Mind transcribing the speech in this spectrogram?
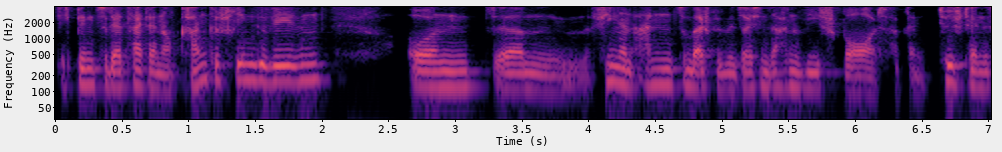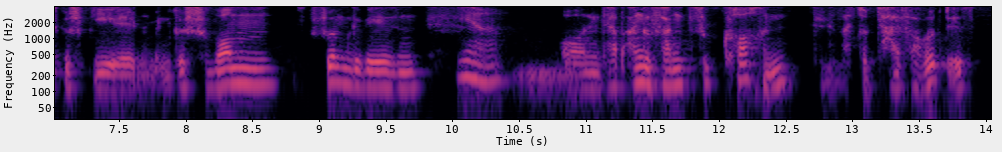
ich bin zu der Zeit dann auch krankgeschrieben gewesen und ähm, fing dann an zum Beispiel mit solchen Sachen wie Sport. Habe dann Tischtennis gespielt, bin geschwommen, schwimmen gewesen. Ja. Und habe angefangen zu kochen, was total verrückt ist.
